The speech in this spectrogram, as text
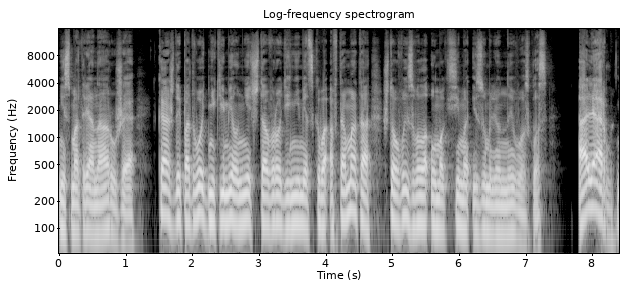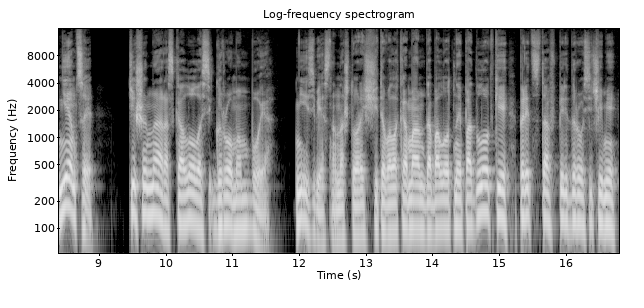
несмотря на оружие. Каждый подводник имел нечто вроде немецкого автомата, что вызвало у Максима изумленный возглас – «Алярм! Немцы!» Тишина раскололась громом боя. Неизвестно, на что рассчитывала команда болотной подлодки, представ перед Росичами.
